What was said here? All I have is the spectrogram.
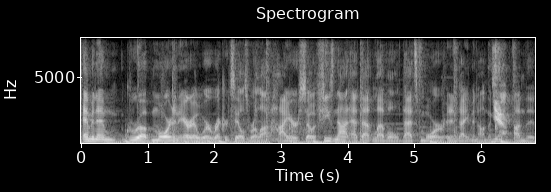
Eminem grew up more in an area where record sales were a lot higher. So if she's not at that level, that's more an indictment on the Yeah. on the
